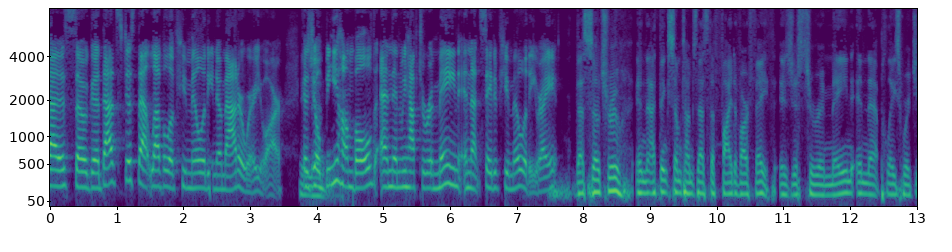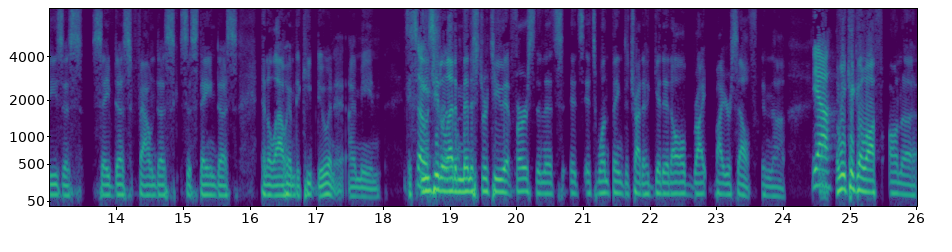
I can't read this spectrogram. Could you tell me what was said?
That is so good. That's just that level of humility, no matter where you are, because you'll be humbled and then we have to remain in that state of humility, right? That's so true. And I think sometimes that's the fight of our faith is just to remain in that place where Jesus saved us, found us, sustained us, and allow him to keep doing it. I mean, it's So easy to let him minister to you at first, and it's it's it's one thing to try to get it all right by yourself. And uh, Yeah. And we could go off on a.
